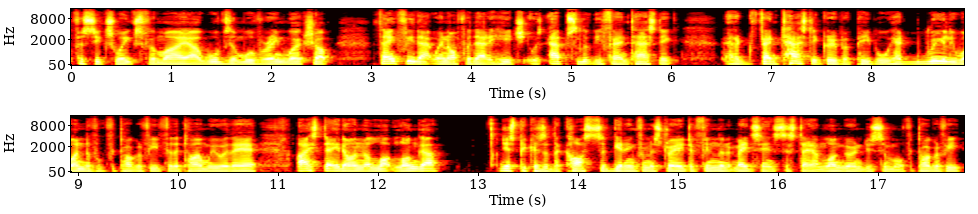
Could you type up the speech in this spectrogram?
for six weeks for my uh, Wolves and Wolverine workshop. Thankfully, that went off without a hitch. It was absolutely fantastic and a fantastic group of people. We had really wonderful photography for the time we were there. I stayed on a lot longer just because of the costs of getting from Australia to Finland, it made sense to stay on longer and do some more photography.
